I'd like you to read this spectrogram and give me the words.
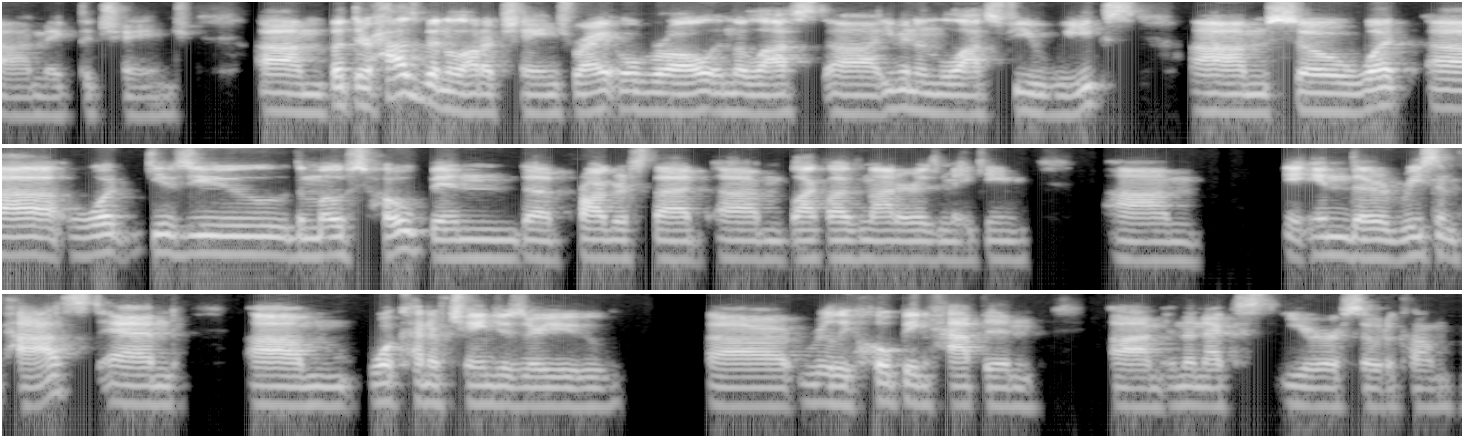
uh, make the change. Um, but there has been a lot of change, right, overall in the last, uh, even in the last few weeks. Um, so, what uh, what gives you the most hope in the progress that um, Black Lives Matter is making um, in the recent past, and um, what kind of changes are you uh, really hoping happen in the next year or so to come?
